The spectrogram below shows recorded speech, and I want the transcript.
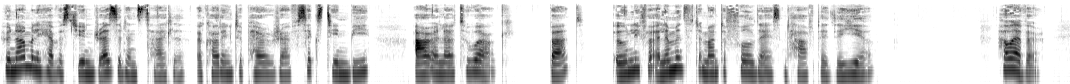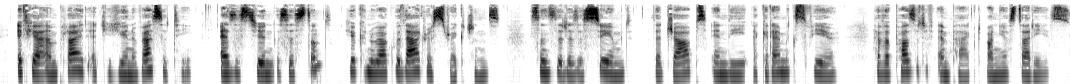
who normally have a student residence title according to paragraph 16b, are allowed to work, but only for a limited amount of full days and half days a year. However, if you are employed at your university as a student assistant, you can work without restrictions, since it is assumed that jobs in the academic sphere have a positive impact on your studies.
